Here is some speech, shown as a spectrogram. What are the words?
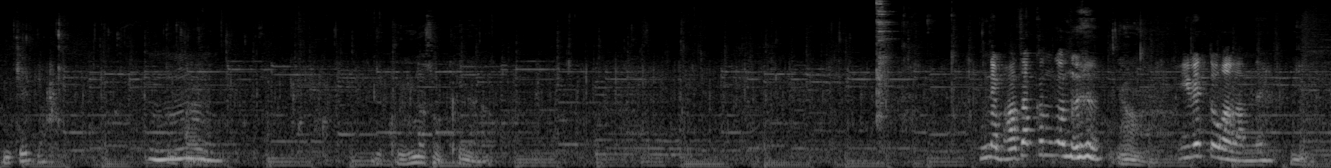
좀 찔겨. 음. 이 국물 맛은 어떻게 내나? 근데 바삭한 거는 야, 200도가 남네. 음.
